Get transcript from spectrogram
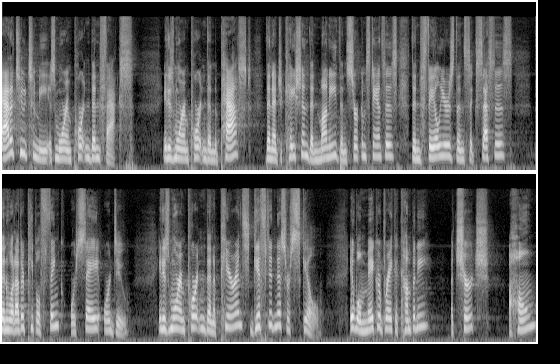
Attitude to me is more important than facts. It is more important than the past, than education, than money, than circumstances, than failures, than successes, than what other people think or say or do. It is more important than appearance, giftedness, or skill. It will make or break a company, a church, a home.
